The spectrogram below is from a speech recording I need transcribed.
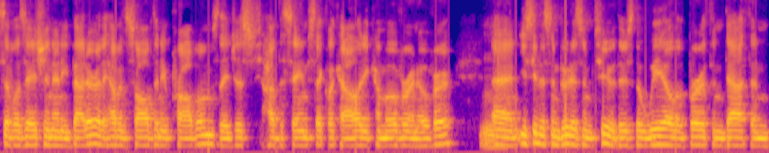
civilization any better. They haven't solved any problems. They just have the same cyclicality come over and over. Mm. And you see this in Buddhism too. There's the wheel of birth and death, and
